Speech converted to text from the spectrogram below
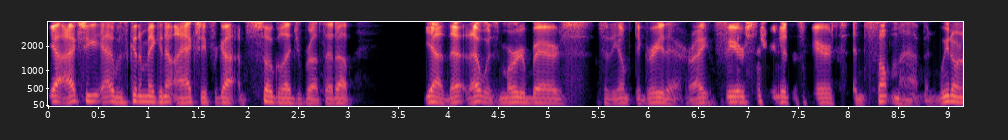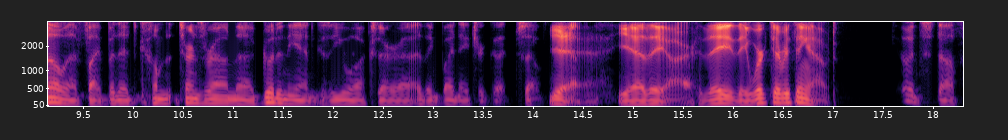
Yeah, actually, I was going to make a note. I actually forgot. I'm so glad you brought that up. Yeah, that, that was murder bears to the umph degree there, right? Fierce treated as fierce, and something happened. We don't know that fight, but it come, turns around uh, good in the end because the Ewoks are, uh, I think, by nature good. So Yeah, yeah, they are. They they worked everything out. good stuff.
